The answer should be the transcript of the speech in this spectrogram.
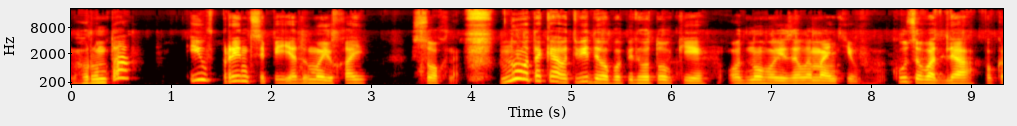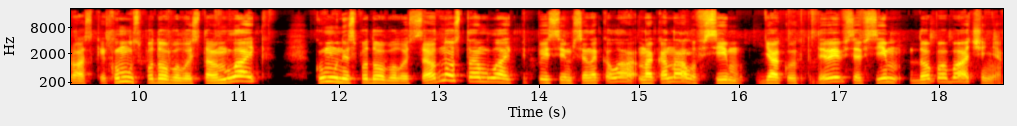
ґрунта. І, в принципі, я думаю, хай сохне. Ну, таке от відео по підготовці одного із елементів кузова для покраски. Кому сподобалось, ставимо лайк. Кому не сподобалось, все одно ставимо лайк, підписуємося на канал. Всім дякую, хто дивився, всім до побачення.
